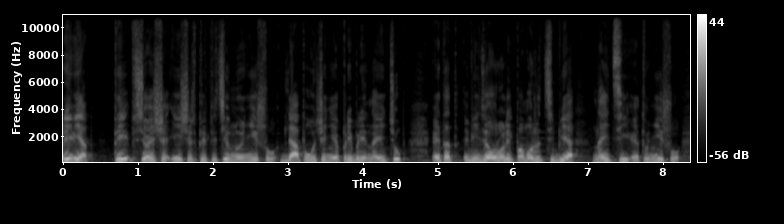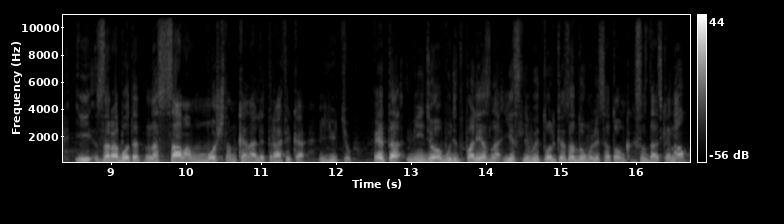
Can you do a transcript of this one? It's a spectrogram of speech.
Привет! Ты все еще ищешь перспективную нишу для получения прибыли на YouTube? Этот видеоролик поможет тебе найти эту нишу и заработать на самом мощном канале трафика YouTube. Это видео будет полезно, если вы только задумались о том, как создать канал,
